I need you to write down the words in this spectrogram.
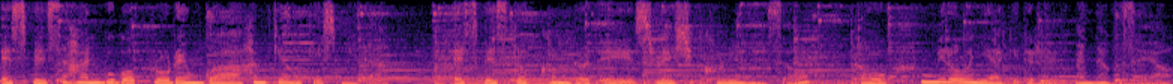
SBS 한국어 프로그램과 함께하고 계십니다. sbs.com.au/korean에서 더욱 흥미로운 이야기들을 만나보세요.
